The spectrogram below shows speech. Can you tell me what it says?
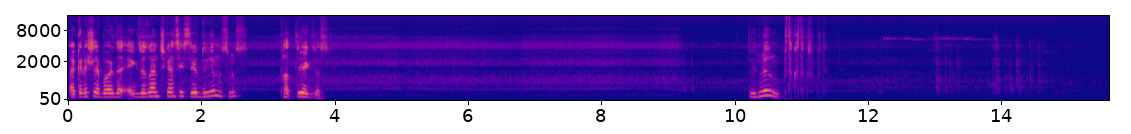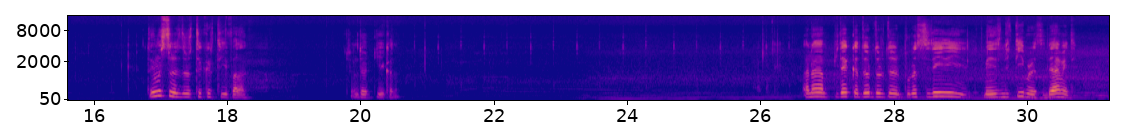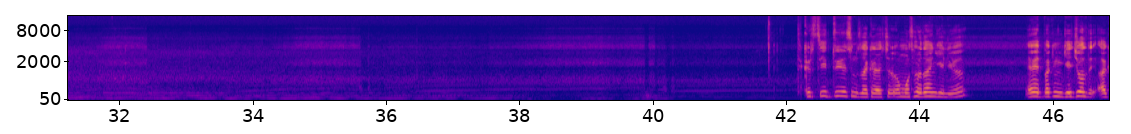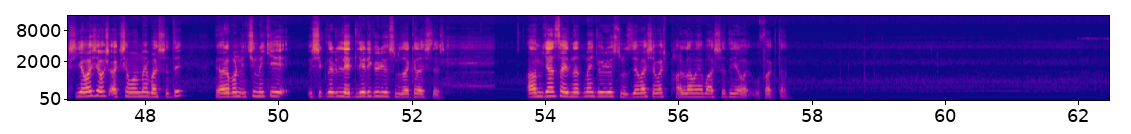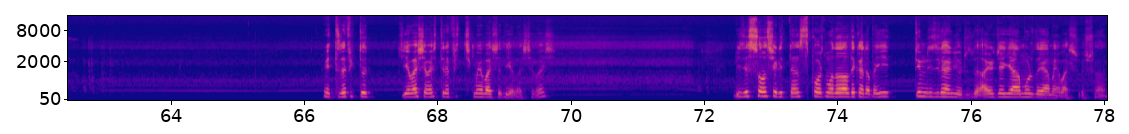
Arkadaşlar bu arada egzozdan çıkan sesleri duyuyor musunuz? Patlıyor egzoz. Duydunuz mu? Pıtı pıtı pıtı pıtı. Duymuşsunuzdur tıkırtıyı falan. Şimdi dörtlüyü yakalım. Ana bir dakika dur dur dur. Burası değil. Benzinlik değil burası. Devam et. Tıkırtıyı duyuyorsunuz arkadaşlar. O motordan geliyor. Evet bakın gece oldu. Akş yavaş yavaş akşam olmaya başladı. Ve arabanın içindeki ışıkları ledleri görüyorsunuz arkadaşlar. Ambiyans aydınlatmayı görüyorsunuz. Yavaş yavaş parlamaya başladı ya ufaktan. Ve trafikte yavaş yavaş trafik çıkmaya başladı yavaş yavaş. Biz de sol şeritten sport moda aldık arabayı. Dümdüz ilerliyoruz ve ayrıca yağmur da yağmaya başlıyor şu an.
